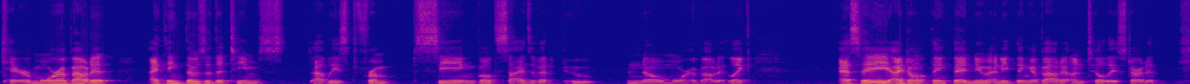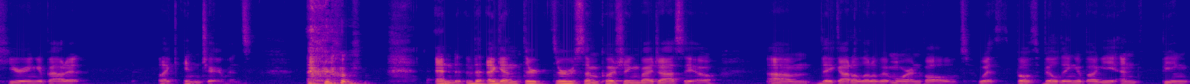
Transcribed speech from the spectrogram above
care more about it. I think those are the teams, at least from seeing both sides of it, who know more about it. Like SAE, I don't think they knew anything about it until they started hearing about it, like in chairman's. and th- again through through some pushing by Jasio, um, they got a little bit more involved with both building a buggy and being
